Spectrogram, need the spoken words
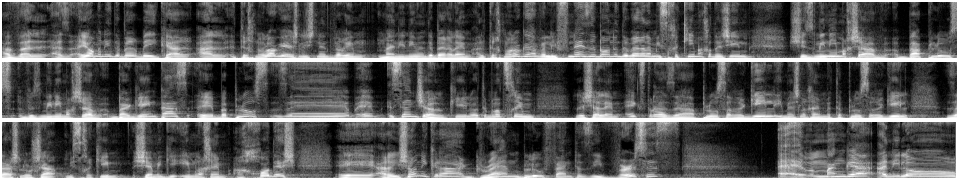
אבל אז היום אני אדבר בעיקר על טכנולוגיה, יש לי שני דברים מעניינים לדבר עליהם על טכנולוגיה, אבל לפני זה בואו נדבר על המשחקים החדשים שזמינים עכשיו בפלוס וזמינים עכשיו בגיימפאס. אה, בפלוס זה אסנצ'ל, כאילו אתם לא צריכים... לשלם אקסטרה, זה הפלוס הרגיל, אם יש לכם את הפלוס הרגיל, זה השלושה משחקים שמגיעים לכם החודש. Uh, הראשון נקרא Grand Blue Fantasy Versus. Uh, מנגה, אני לא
